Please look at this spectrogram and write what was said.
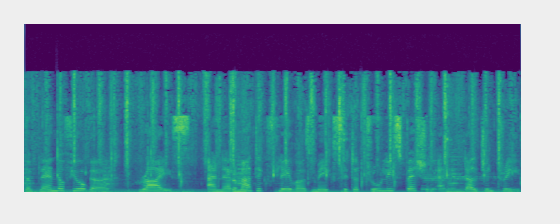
The blend of yogurt, rice, and aromatic flavors makes it a truly special and indulgent treat.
